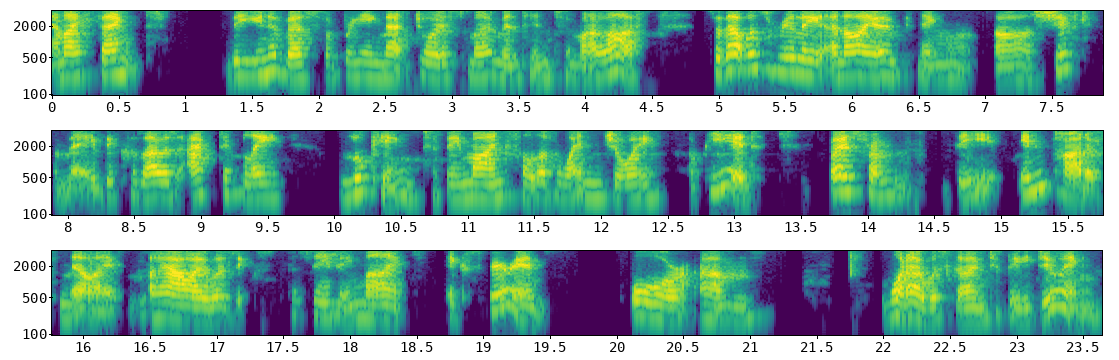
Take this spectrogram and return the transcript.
and I thanked the universe for bringing that joyous moment into my life. So that was really an eye opening uh, shift for me because I was actively looking to be mindful of when joy appeared, both from the in part of my, how I was ex- perceiving my experience or um, what I was going to be doing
